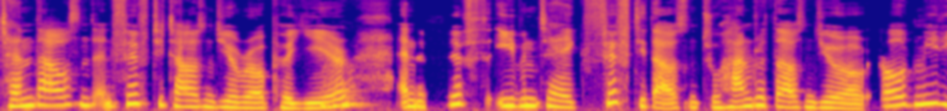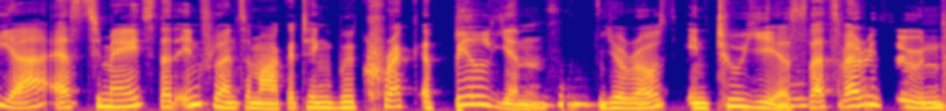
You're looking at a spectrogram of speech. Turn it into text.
10,000 and 50,000 euro per year, mm-hmm. and a fifth even take 50,000 to 100,000 euro. Goldmedia estimates that influencer marketing will crack a 1000000000 mm-hmm. euros in two years. Mm-hmm. That's very soon.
